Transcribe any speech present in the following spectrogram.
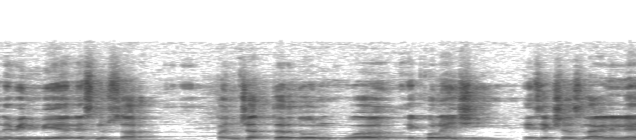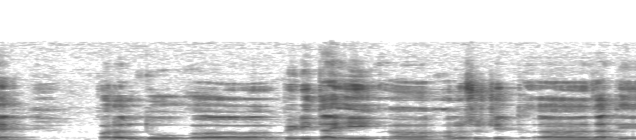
नवीन बी एन एसनुसार पंच्याहत्तर दोन व एकोणऐंशी हे सेक्शन्स लागलेले आहेत. परंतु पीडिता ही अनुसूचित जाती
